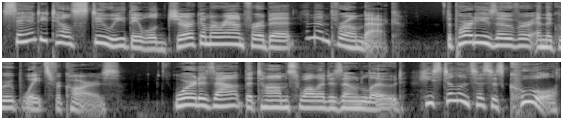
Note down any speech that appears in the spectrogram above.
Sandy tells Stewy they will jerk him around for a bit and then throw him back. The party is over and the group waits for cars. Word is out that Tom swallowed his own load. He still insists it's cool,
